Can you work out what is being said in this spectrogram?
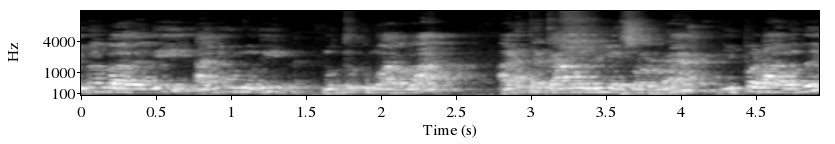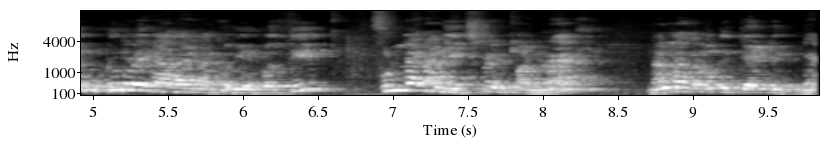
யுகபாரதி அறிவுமுதி முத்துக்குமார்லாம் அடுத்த காணொலியில் சொல்கிறேன் இப்போ நான் வந்து உடுமலை நாராயண கவியை பற்றி ஃபுல்லாக நான் எக்ஸ்பிளைன் பண்ணுறேன் நல்லா அதை வந்து கேட்டுக்குங்க.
